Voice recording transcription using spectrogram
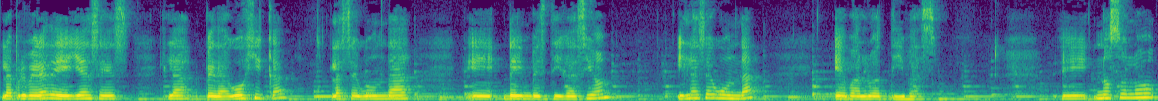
La primera de ellas es la pedagógica, la segunda eh, de investigación y la segunda, evaluativas. Eh, no solo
